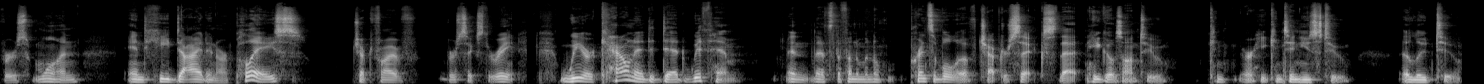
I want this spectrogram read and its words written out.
verse 1, and he died in our place, chapter 5, verse 6 through 8, we are counted dead with him and that's the fundamental principle of chapter six that he goes on to, con- or he continues to allude to.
